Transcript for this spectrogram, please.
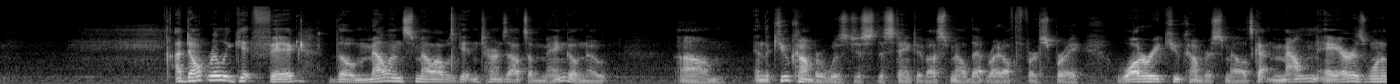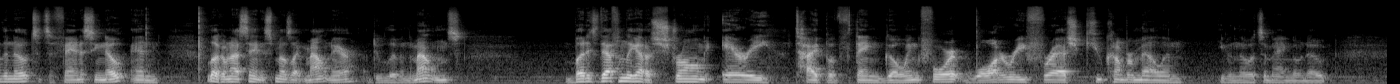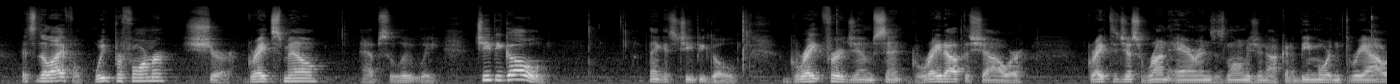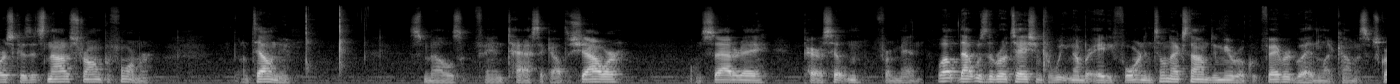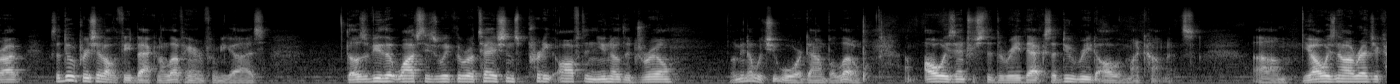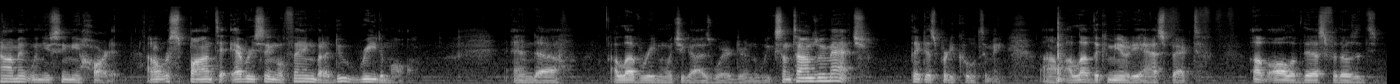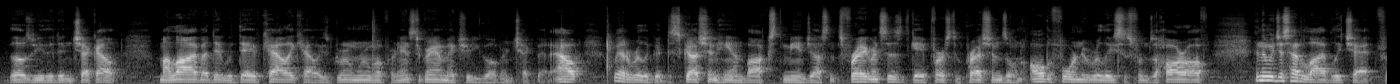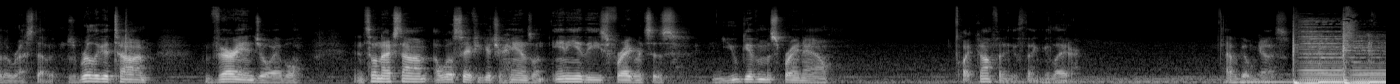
I don't really get fig. The melon smell I was getting turns out it's a mango note. Um, and the cucumber was just distinctive. I smelled that right off the first spray. Watery cucumber smell. It's got mountain air as one of the notes. It's a fantasy note. And look, I'm not saying it smells like mountain air. I do live in the mountains. but it's definitely got a strong, airy type of thing going for it. Watery, fresh, cucumber melon, even though it's a mango note. It's delightful. Weak performer? Sure. Great smell? Absolutely. Cheapy gold? I think it's cheapy gold. Great for a gym scent, great out the shower. Great to just run errands as long as you're not going to be more than three hours because it's not a strong performer. But I'm telling you, smells fantastic out the shower on Saturday. Paris Hilton for men. Well, that was the rotation for week number 84. And until next time, do me a real quick favor. Go ahead and like, comment, subscribe. Because I do appreciate all the feedback and I love hearing from you guys. Those of you that watch these weekly rotations pretty often, you know the drill. Let me know what you wore down below. I'm always interested to read that because I do read all of my comments. Um, you always know I read your comment when you see me heart it. I don't respond to every single thing, but I do read them all. And uh, I love reading what you guys wear during the week. Sometimes we match. I think that's pretty cool to me. Um, I love the community aspect of all of this. For those of, those of you that didn't check out my live I did with Dave Cali, Cali's Groom Room over on Instagram, make sure you go over and check that out. We had a really good discussion. He unboxed me and Justin's fragrances, gave first impressions on all the four new releases from Zaharoff, and then we just had a lively chat for the rest of it. It was a really good time, very enjoyable. Until next time, I will say if you get your hands on any of these fragrances, and you give them a spray now, quite confident you'll thank me later. Have a good one, guys.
